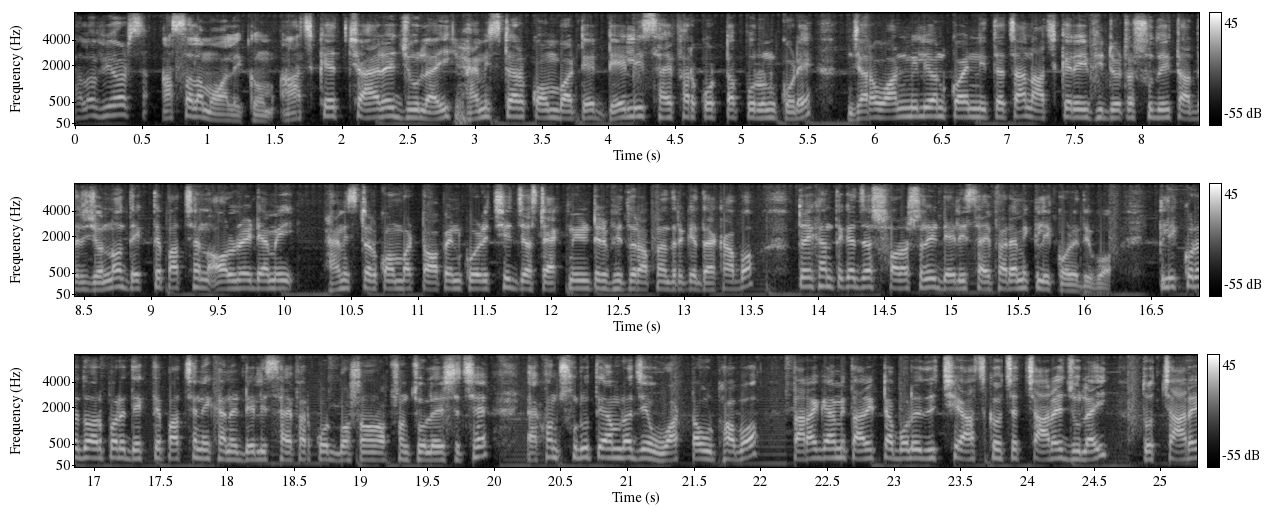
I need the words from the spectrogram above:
হ্যালো ভিউয়ার্স আসসালামু আলাইকুম। আজকে চারে জুলাই হ্যামিস্টার কম্বাটে ডেইলি সাইফার কোডটা পূরণ করে যারা ওয়ান মিলিয়ন কয়েন নিতে চান, আজকের এই ভিডিওটা শুধুই তাদের জন্য। দেখতে পাচ্ছেন অলরেডি আমি হ্যামিস্টার কম্বাটটা ওপেন করেছি জাস্ট এক মিনিটের ভিতরে আপনাদেরকে দেখাবো। তো এখান থেকে জাস্ট সরাসরি ডেইলি সাইফারে আমি ক্লিক করে দিব। ক্লিক করে দেওয়ার পরে দেখতে পাচ্ছেন এখানে ডেইলি সাইফার কোড বসানোর অপশন চলে এসেছে। এখন শুরুতে আমরা যে ওয়ার্ডটা উঠাবো, তার আগে আমি তারিখটা বলে দিচ্ছি, আজকে হচ্ছে চারে জুলাই। তো চারে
